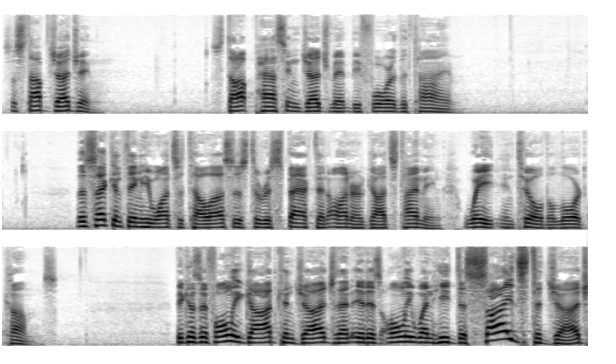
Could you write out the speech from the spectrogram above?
So stop judging. Stop passing judgment before the time. The second thing he wants to tell us is to respect and honor God's timing. Wait until the Lord comes. Because if only God can judge, then it is only when He decides to judge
